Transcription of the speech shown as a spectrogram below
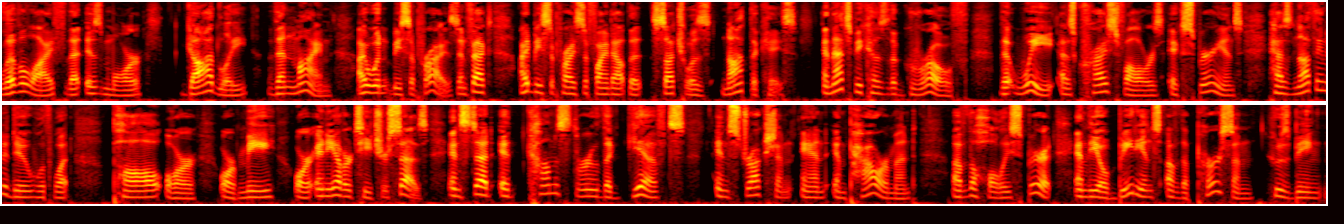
live a life that is more godly than mine. I wouldn't be surprised. In fact, I'd be surprised to find out that such was not the case. And that's because the growth that we as Christ followers experience has nothing to do with what Paul or or me or any other teacher says. Instead, it comes through the gifts, instruction and empowerment of the Holy Spirit and the obedience of the person who's being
